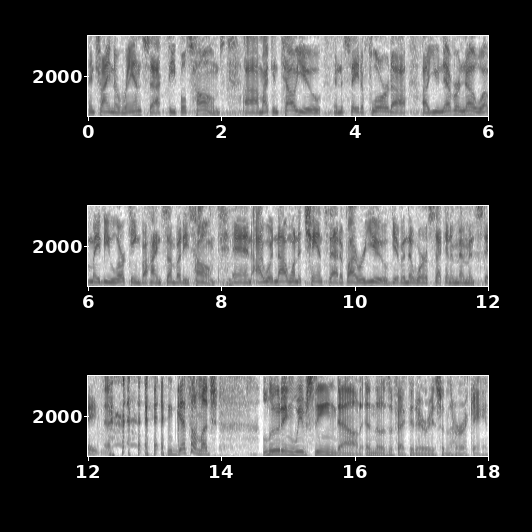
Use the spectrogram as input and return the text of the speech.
and trying to ransack people's homes. Um, I can tell you in the state state of Florida, uh, you never know what may be lurking behind somebody's home. And I would not want to chance that if I were you, given that we're a Second Amendment state. and guess how much looting we've seen down in those affected areas from the hurricane.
